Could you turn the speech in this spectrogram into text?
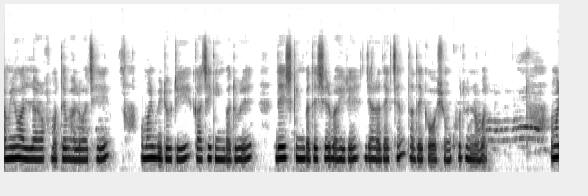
আমিও আল্লাহ রহমতে ভালো আছি। আমার ভিডিওটি কাছে কিংবা দূরে, দেশ কিংবা দেশের বাহিরে যারা দেখছেন, তাদেরকে অসংখ্য ধন্যবাদ। আমার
